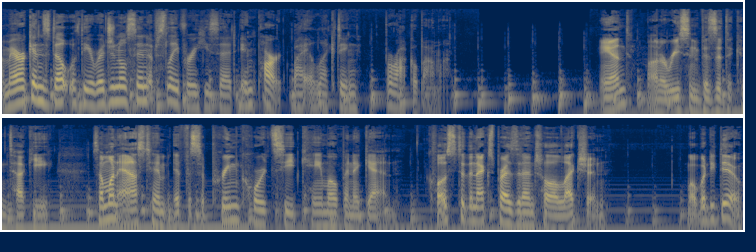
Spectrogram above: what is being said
Americans dealt with the original sin of slavery, he said, in part by electing Barack Obama. And on a recent visit to Kentucky, someone asked him if a Supreme Court seat came open again, close to the next presidential election. What would he do?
